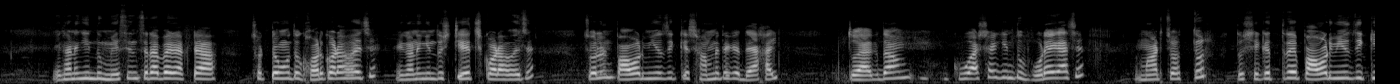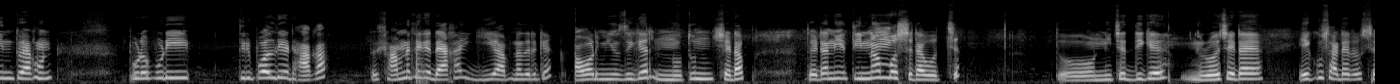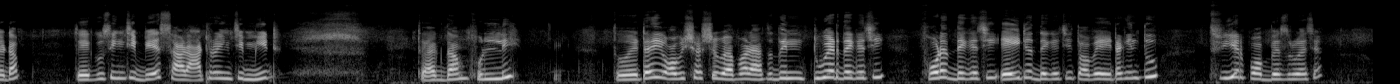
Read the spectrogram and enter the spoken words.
এখানে কিন্তু মেশিন সেরাপের একটা ছোট্ট মতো ঘর করা হয়েছে। এখানে কিন্তু স্টেজ করা হয়েছে। চলুন পাওয়ার মিউজিককে সামনে থেকে দেখাই। তো একদম কুয়াশায় কিন্তু ভরে গেছে মাঠ চত্বর। তো সেক্ষেত্রে পাওয়ার মিউজিক কিন্তু এখন পুরোপুরি ত্রিপল দিয়ে ঢাকা। তো সামনে থেকে দেখাই গিয়ে আপনাদেরকে পাওয়ার মিউজিকের নতুন সেট তো এটা নিয়ে তিন নম্বর সেট হচ্ছে। তো নিচের দিকে রয়েছে এটা একুশ আঠেরো সেট তো একুশ ইঞ্চি বেস আর আঠেরো ইঞ্চি মিড তো একদম ফুললি তো এটাই অবিশ্বাস্য ব্যাপার। এতদিন টু এর দেখেছি ফোরের দেখেছি এইটের দেখেছি, তবে এটা কিন্তু থ্রি এর পপ বেস রয়েছে।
